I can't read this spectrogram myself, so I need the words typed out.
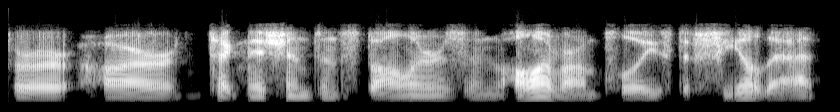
for our technicians installers and all of our employees to feel that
